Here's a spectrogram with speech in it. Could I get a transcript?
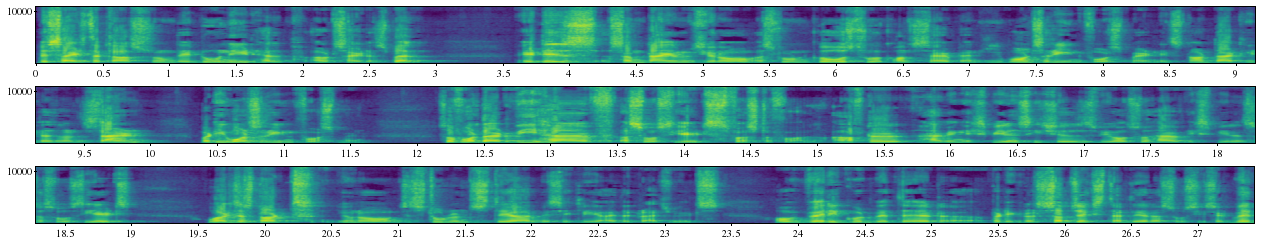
besides the classroom, they do need help outside as well. It is sometimes, you know, a student goes through a concept and he wants a reinforcement. It's not that he doesn't understand, but he wants reinforcement. So for that, we have associates, first of all. After having experienced teachers, we also have experienced associates who are just not, you know, just students. They are basically either graduates or very good with their uh, particular subjects that they are associated with.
